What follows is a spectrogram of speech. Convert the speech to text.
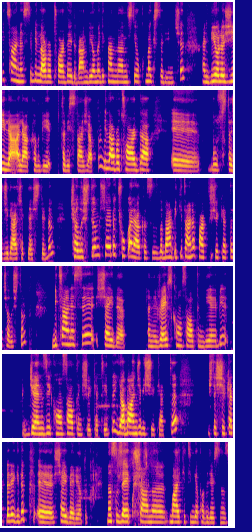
bir tanesi bir laboratuvardaydı. Ben biyomedikal mühendisliği okumak istediğim için hani biyolojiyle alakalı bir tabii staj yaptım. Bir laboratuvarda e, bu stajı gerçekleştirdim. Çalıştığım şey de çok alakasızdı. Ben iki tane farklı şirkette çalıştım. Bir tanesi şeydi hani Race Consulting diye bir Gen Z Consulting şirketiydi. Yabancı bir şirketti işte şirketlere gidip e, şey veriyorduk. Nasıl Z kuşağını marketing yapabilirsiniz Z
